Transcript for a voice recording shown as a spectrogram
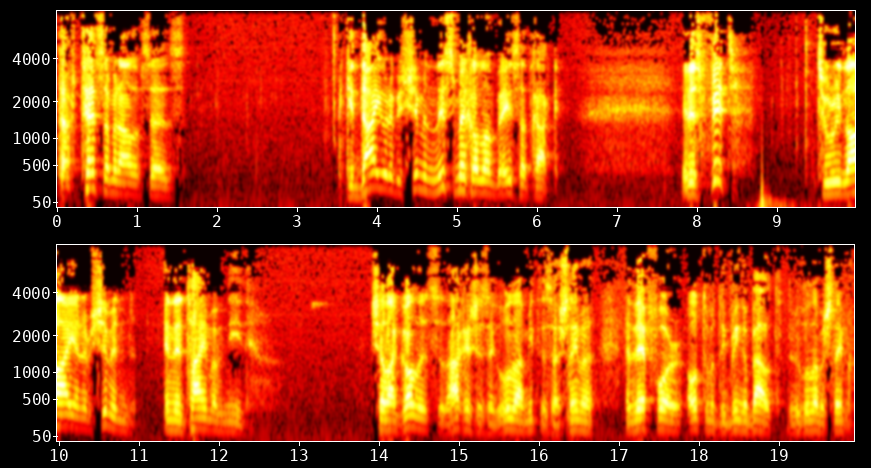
Taf Tesam Aleph says, Kedayu Rabbi Shimon lismech alav be'esat chak. It is fit to rely on Rabbi Shimon in the time of need and therefore ultimately bring about the gula shlema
